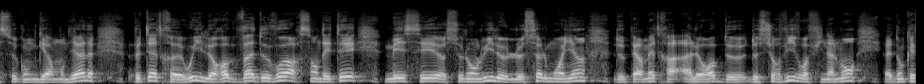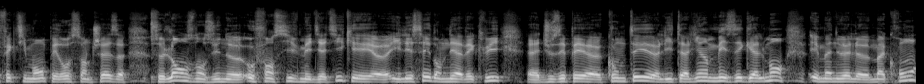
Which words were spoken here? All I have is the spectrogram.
Seconde Guerre mondiale. Peut-être, oui, l'Europe va devoir s'endetter, mais c'est selon lui le, seul moyen de permettre à, l'Europe de, survivre finalement. Donc effectivement, Pedro Sanchez se lance dans une offensive médiatique et il essaie d'emmener avec lui Giuseppe Conte, l'italien, mais également également Emmanuel Macron.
